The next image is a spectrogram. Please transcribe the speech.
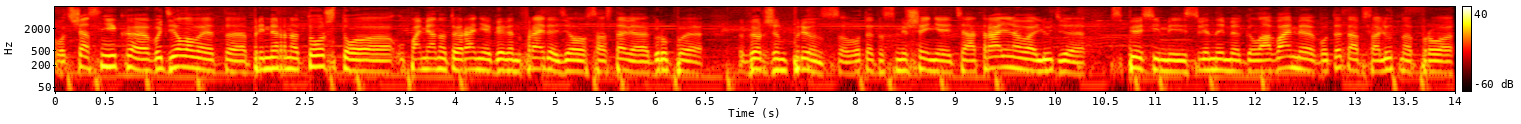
Вот сейчас Ник э, выделывает э, примерно то, что упомянутый ранее Гевин Фрайда делал в составе группы Virgin Prince. Вот это смешение театрального, люди с песями и свиными головами. Вот это абсолютно про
